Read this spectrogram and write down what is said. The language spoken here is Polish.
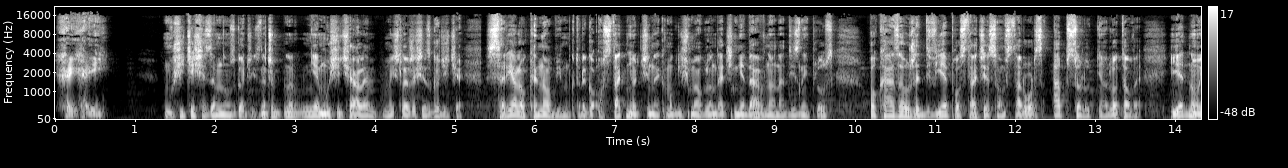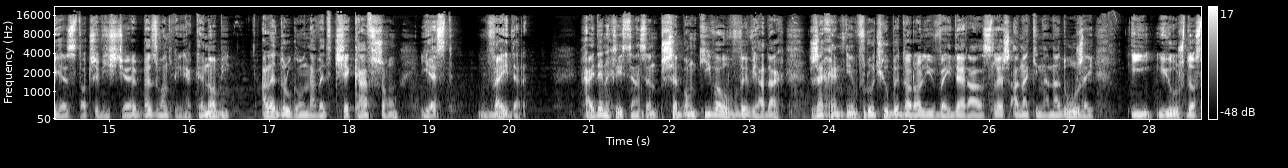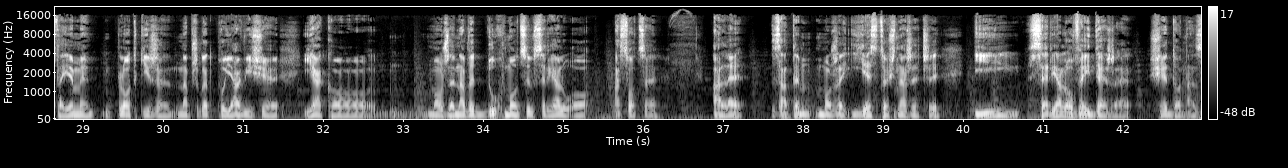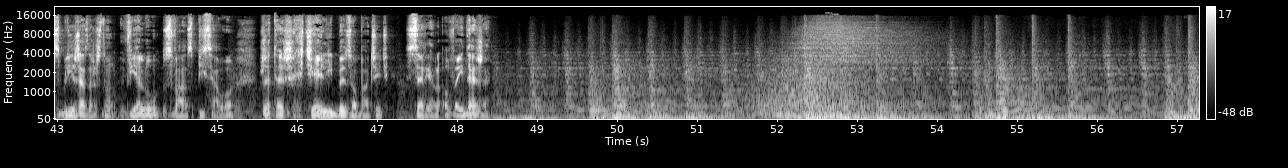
Hej, hej. Musicie się ze mną zgodzić. Znaczy, no, nie musicie, ale myślę, że się zgodzicie. Serial o Kenobim, którego ostatni odcinek mogliśmy oglądać niedawno na Disney Plus, pokazał, że dwie postacie są w Star Wars absolutnie odlotowe. Jedną jest oczywiście bez wątpienia Kenobi, ale drugą, nawet ciekawszą, jest Vader. Hayden Christensen przebąkiwał w wywiadach, że chętnie wróciłby do roli Vadera slash Anakina na dłużej i już dostajemy plotki, że na przykład pojawi się jako może nawet duch mocy w serialu o Asoce, ale zatem może jest coś na rzeczy i serial o Wejderze się do nas zbliża. Zresztą wielu z Was pisało, że też chcieliby zobaczyć serial o Wejderze.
